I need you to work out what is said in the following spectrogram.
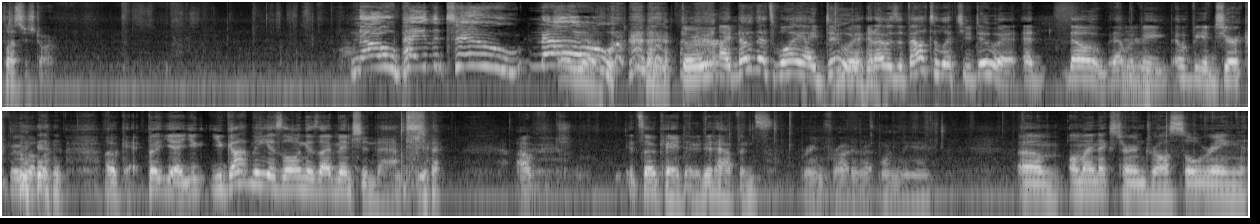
Flusterstorm. No, pay the two. No. Oh, yeah. I know that's why I do it, and I was about to let you do it, and no, that would be that would be a jerk move. okay, but yeah, you you got me as long as I mentioned that. Yeah. It's okay, dude. It happens. Brain fried at that point in the game. Um, on my next turn, draw Sol Ring.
